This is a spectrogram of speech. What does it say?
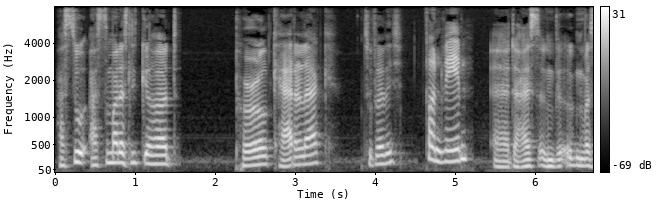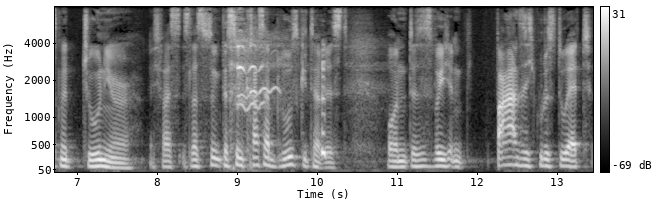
hast du, hast du mal das Lied gehört? Pearl Cadillac, zufällig? Von wem? Äh, da heißt irgendwie irgendwas mit Junior. Ich weiß, das, ist so ein krasser Blues-Gitarrist. Und das ist wirklich ein wahnsinnig gutes Duett.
